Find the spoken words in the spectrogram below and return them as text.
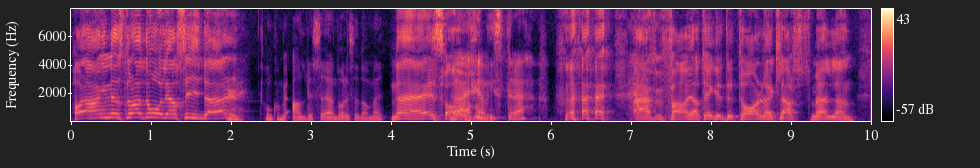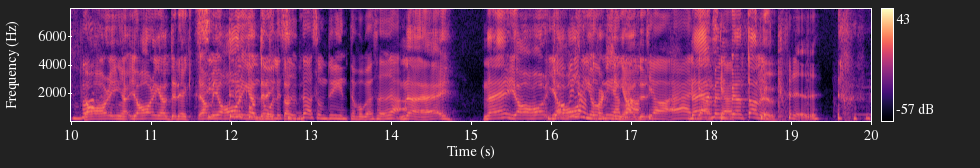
Har Agnes några dåliga sidor? Hon kommer aldrig säga en dålig sida om mig. Nej, sa hon. Nej, jag visste det. Nej, för fan. Jag tänker inte ta den där clash-smällen. Jag har inga, jag har inga direkt... Ja, men jag har Sitter du inga på en dålig direkta... sida som du inte vågar säga? Nej. Nej, jag har, jag Jag vill har inga, ändå faktiskt mena inga... att jag är Nej, ganska men vänta nu. fläckfri.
